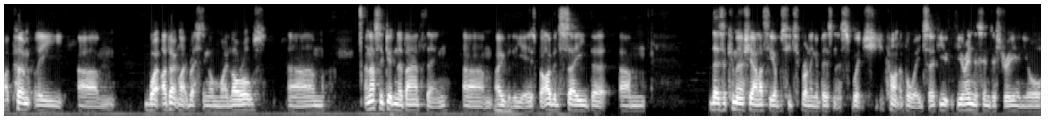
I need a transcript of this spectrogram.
I permanently, um, well, I don't like resting on my laurels, um, and that's a good and a bad thing um, over the years. But I would say that um, there's a commerciality, obviously, to running a business, which you can't avoid. So if you if you're in this industry and you're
